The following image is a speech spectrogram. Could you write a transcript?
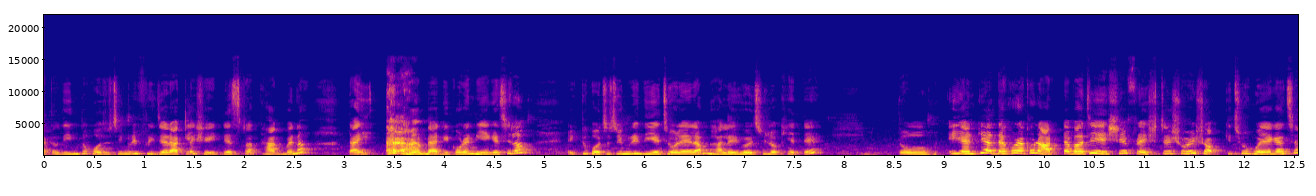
এতদিন তো কচু চিংড়ি ফ্রিজে রাখলে সেই টেস্টটা থাকবে না। তাই ব্যাগে করে নিয়ে গেছিলাম। একটু কচু চিংড়ি দিয়ে চলে এলাম। ভালোই হয়েছিল খেতে। তো এই আর কি, আর দেখো এখন আটটা বাজে এসে ফ্রেশ ট্রেশ হয়ে সব কিছু হয়ে গেছে।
